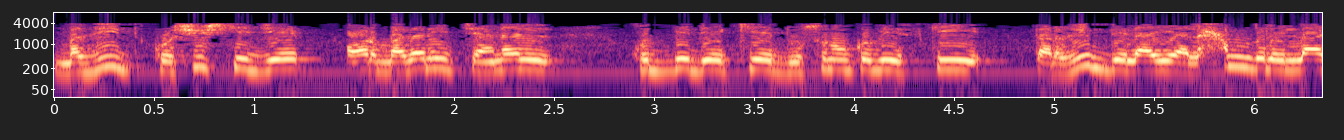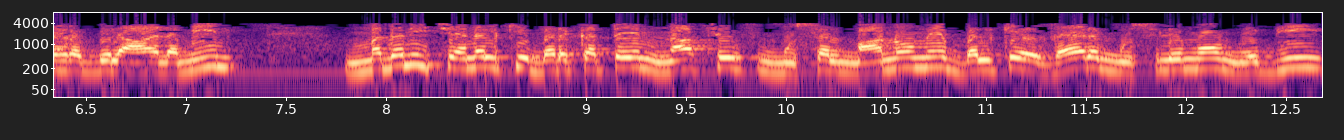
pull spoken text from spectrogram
مزید کوشش کیجیے اور مدنی چینل خود بھی دیکھیے، دوسروں کو بھی اس کی ترغیب دلائی الحمد رب العالمین، مدنی چینل کی برکتیں نہ صرف مسلمانوں میں، بلکہ غیر مسلموں میں بھی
